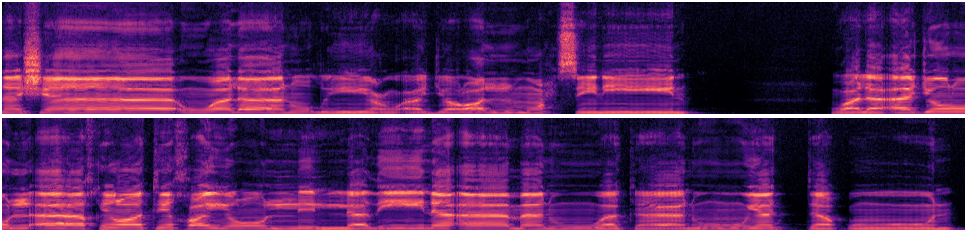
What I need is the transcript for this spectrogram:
نشاء ولا نضيع أجر المحسنين. ولأجر الآخرة خير للذين آمنوا وكانوا يتقون.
